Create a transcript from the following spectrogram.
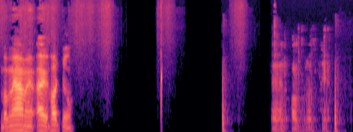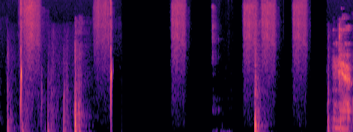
Bo miałem. Ej, chodź tu. Yy, odwrotnie. Nie.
